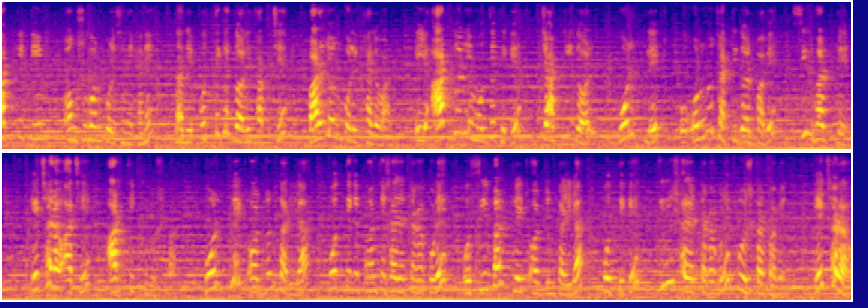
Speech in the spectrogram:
আটটি টিম অংশগ্রহণ করেছেন এখানে। তাদের প্রত্যেকের দলে থাকছে বারো জন করে খেলোয়াড়। এই আট দলের মধ্যে থেকে চারটি দল গোল্ড প্লেট ও অন্য চারটি দল পাবে সিলভার প্লেট এছাড়াও আছে আর্থিক পুরস্কার। গোল্ড প্লেট অর্জনকারীরা প্রত্যেকে পঞ্চাশ হাজার টাকা করে ও সিলভার প্লেট অর্জনকারীরা প্রত্যেকে তিরিশ হাজার টাকা করে পুরস্কার পাবেন এছাড়াও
